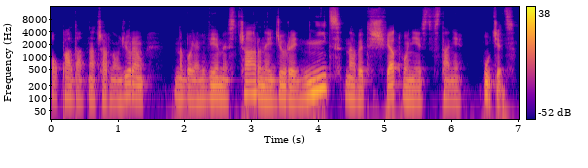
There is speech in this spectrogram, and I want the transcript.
opada na czarną dziurę, no bo jak wiemy, z czarnej dziury nic, nawet światło nie jest w stanie uciec.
